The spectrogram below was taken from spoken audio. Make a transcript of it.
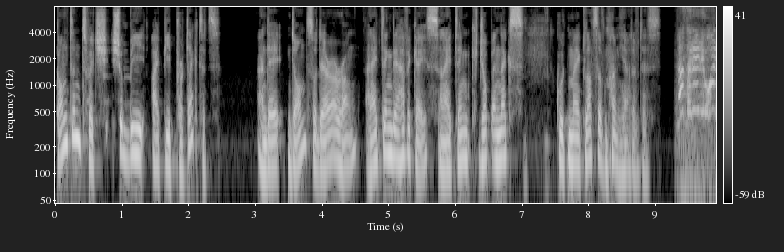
content which should be IP protected. And they don't, so they are wrong. And I think they have a case. And I think JobIndex could make lots of money out of this. Doesn't anyone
